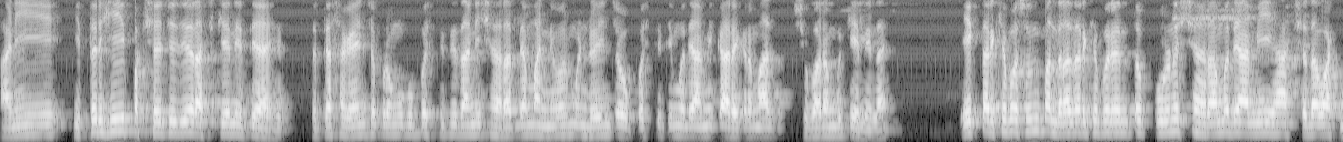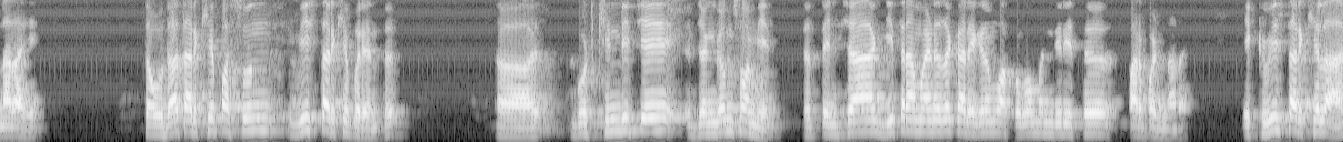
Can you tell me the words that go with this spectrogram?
आणि इतरही पक्षाचे जे राजकीय नेते आहेत तर त्या सगळ्यांच्या प्रमुख उपस्थितीत आणि शहरातल्या मान्यवर मंडळींच्या उपस्थितीमध्ये आम्ही कार्यक्रम आज शुभारंभ केलेला आहे. एक तारखेपासून पंधरा तारखेपर्यंत पूर्ण शहरामध्ये आम्ही ह्या अक्षदा वाटणार आहे. चौदा तारखेपासून वीस तारखेपर्यंत गोटखिंडीचे जंगम स्वामी आहेत. तर त्यांच्या गीत रामायणाचा कार्यक्रम वाकोबा मंदिर इथं पार पडणार आहे. एकवीस तारखेला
